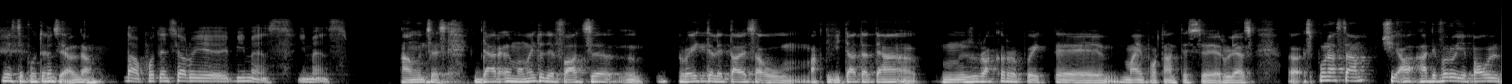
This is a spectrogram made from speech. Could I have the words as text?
Este potențial, da. Da, potențialul e imens, imens. Am înțeles. Dar în momentul de față, proiectele tale sau activitatea ta în jurul a căror proiecte mai importante se rulează. Uh, spun asta și adevărul e, Paul,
